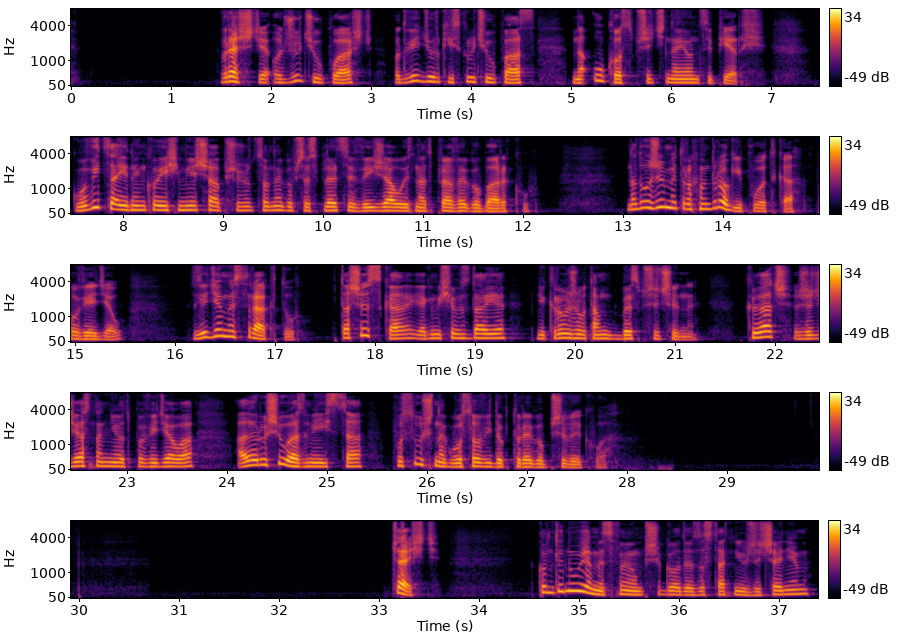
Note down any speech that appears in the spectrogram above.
Wreszcie odrzucił płaszcz, o dwie dziurki skrócił pas, na ukos przycinający pierś. Głowica i rękojeść miecza przerzuconego przez plecy wyjrzały z nad prawego barku. Nadłożymy trochę drogi, płotka, powiedział. Zjedziemy z traktu. Ptaszyska, jak mi się zdaje, nie krążą tam bez przyczyny. Klacz, rzecz jasna, nie odpowiedziała, ale ruszyła z miejsca, posłuszna głosowi, do którego przywykła. Cześć. Kontynuujemy swoją przygodę z ostatnim życzeniem.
